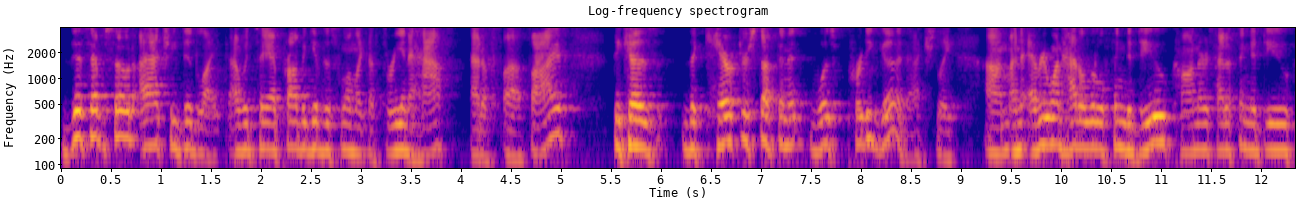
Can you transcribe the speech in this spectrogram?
This episode I actually did like. I would say I probably give this one like a three and a half out of uh, five because the character stuff in it was pretty good actually. Um, and everyone had a little thing to do. Connors had a thing to do.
